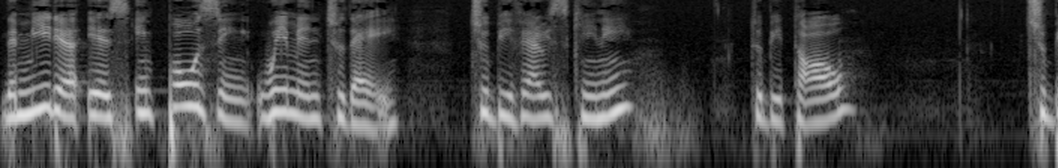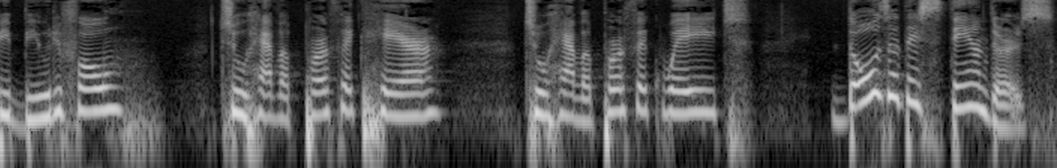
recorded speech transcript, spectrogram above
the media is imposing women today to be very skinny, to be tall, to be beautiful, to have a perfect hair, to have a perfect weight. Those are the standards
